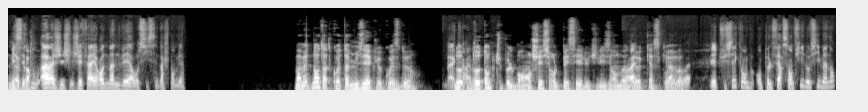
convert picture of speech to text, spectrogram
Mais c'est tout. Ah, j'ai fait Iron Man VR aussi. C'est vachement bien. Bah maintenant, t'as de quoi t'amuser avec le Quest 2. hein. Bah. D'autant que tu peux le brancher sur le PC et l'utiliser en mode Ouais, casque. Ouais, ouais, ouais. Et tu sais qu'on on peut le faire sans fil aussi maintenant?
